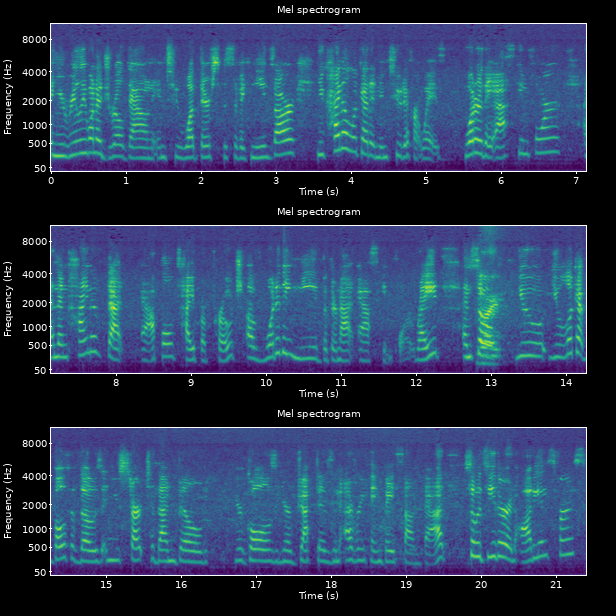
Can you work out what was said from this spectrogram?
and you really want to drill down into what their specific needs are, you kind of look at it in two different ways. What are they asking for? And then kind of that Apple type approach of what do they need but they're not asking for, right? And so right. you you look at both of those and you start to then build your goals and your objectives and everything based on that. So it's either an audience first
